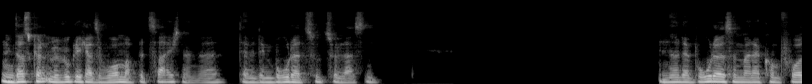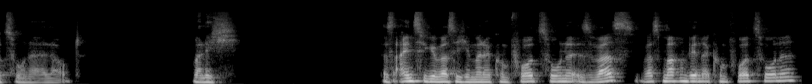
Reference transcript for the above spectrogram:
Das könnten wir wirklich als Warm-up bezeichnen, ne? den, den Bruder zuzulassen. Na, der Bruder ist in meiner Komfortzone erlaubt, weil ich das Einzige, was ich in meiner Komfortzone ist, was? Was machen wir in der Komfortzone?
